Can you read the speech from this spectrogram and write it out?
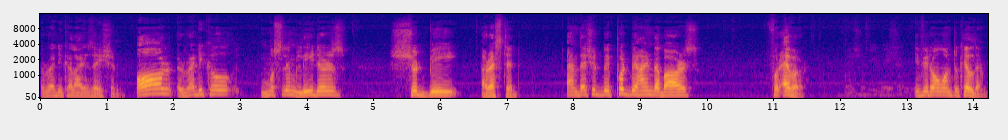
radicalization. All radical Muslim leaders should be arrested, and they should be put behind the bars forever if you don't want to kill them.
